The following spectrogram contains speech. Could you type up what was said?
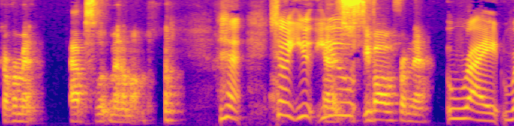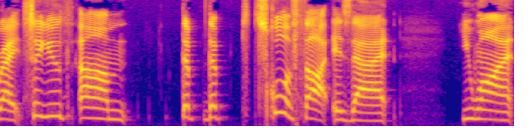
government absolute minimum. So you you just evolved from there. Right right. So you um the the school of thought is that you want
